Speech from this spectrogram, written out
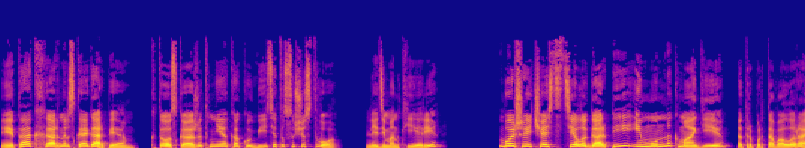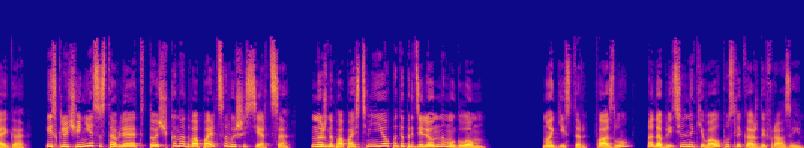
«Итак, Харнерская гарпия. Кто скажет мне, как убить это существо? Леди Манкьери?» «Большая часть тела гарпии иммунна к магии», — отрапортовала Райга. «Исключение составляет точка на два пальца выше сердца. Нужно попасть в нее под определенным углом». Магистр Фазлу одобрительно кивал после каждой фразы.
